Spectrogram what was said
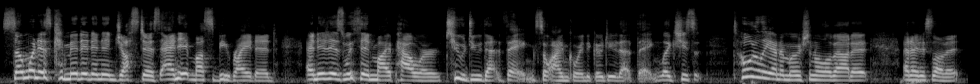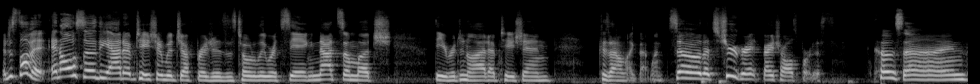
someone has committed an injustice and it must be righted and it is within my power to do that thing so i'm going to go do that thing. Like she's totally unemotional about it and i just love it. I just love it. And also the adaptation with jeff bridges is totally worth seeing not so much the original adaptation because i don't like that one. So that's true grit by charles portis. Co-sign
